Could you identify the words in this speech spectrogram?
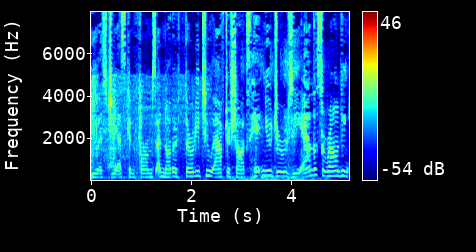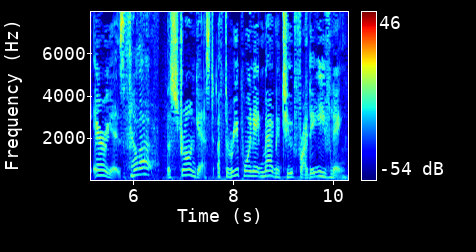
USGS confirms another 32 aftershocks hit New Jersey and the surrounding areas. Feel that? The strongest, a 3.8 magnitude Friday evening.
